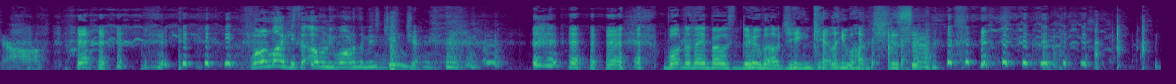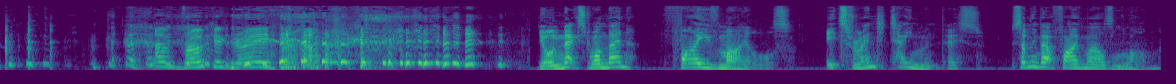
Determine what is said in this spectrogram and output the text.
God. What I like is that only one of them is Ginger. What do they both do while Gene Kelly watches? I'm broken grey. Your next one then: Five miles. It's from entertainment. This something about five miles long.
